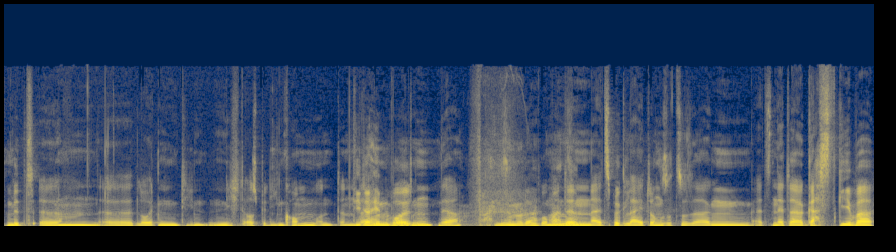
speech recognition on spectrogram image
mit ähm, äh, Leuten, die nicht aus Berlin kommen und dann Die dahin wollten? Ja, Wahnsinn, oder? wo man Wahnsinn. dann als Begleitung sozusagen als netter Gastgeber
